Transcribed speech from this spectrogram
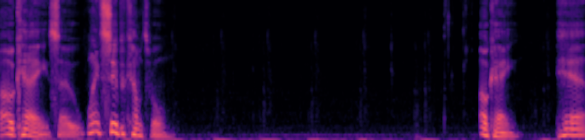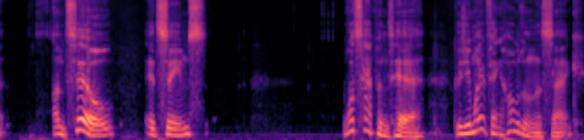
Okay, so white's super comfortable. Okay, here, until it seems, what's happened here? Because you might think, hold on a sec,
